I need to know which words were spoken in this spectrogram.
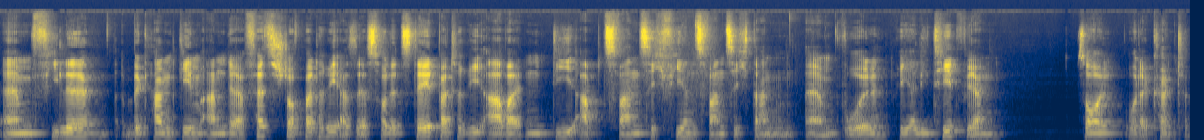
ähm, viele bekannt geben, an der Feststoffbatterie, also der Solid-State-Batterie arbeiten, die ab 2024 dann ähm, wohl Realität werden soll oder könnte.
